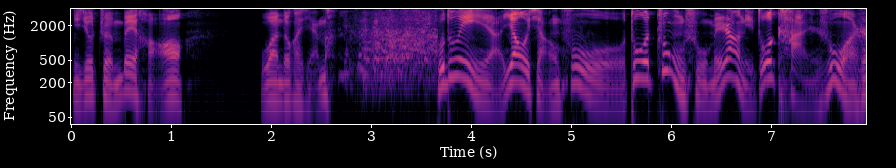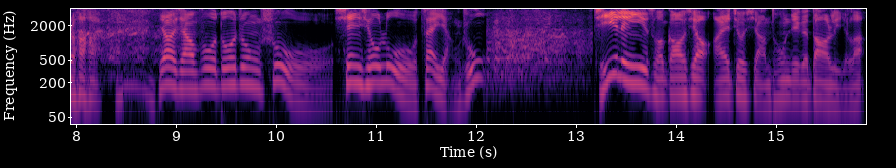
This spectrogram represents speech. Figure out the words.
你就准备好五万多块钱吧。不对呀，要想富多种树，没让你多砍树啊，是吧？要想富多种树，先修路再养猪。吉林一所高校，哎，就想通这个道理了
